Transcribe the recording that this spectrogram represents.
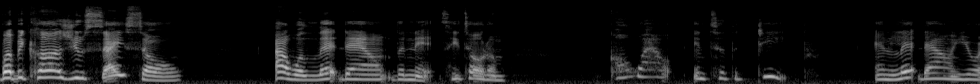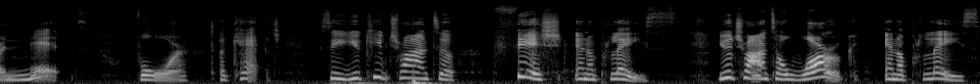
But because you say so, I will let down the nets. He told him, Go out into the deep and let down your nets for a catch. See, you keep trying to fish in a place. You're trying to work in a place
